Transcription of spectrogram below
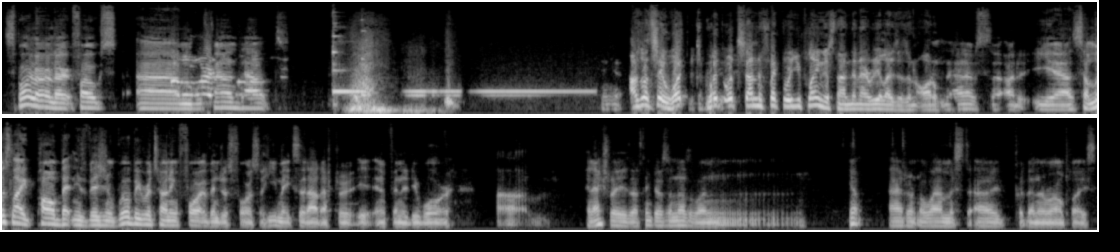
spoiler alert, folks, um, we found out. I was going to say, what, what what sound effect were you playing just now? And then I realized there's an audible. That was, uh, yeah, so it looks like Paul Bettany's Vision will be returning for Avengers 4, so he makes it out after Infinity War. Um, and actually, I think there's another one. I don't know why I missed. I put that in the wrong place.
